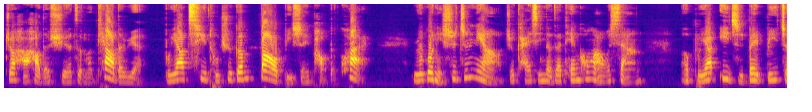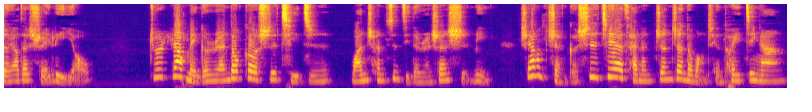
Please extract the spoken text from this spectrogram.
就好好的学怎么跳得远，不要企图去跟豹比谁跑得快。如果你是只鸟，就开心的在天空翱翔，而不要一直被逼着要在水里游。就让每个人都各司其职，完成自己的人生使命，这样整个世界才能真正的往前推进啊！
